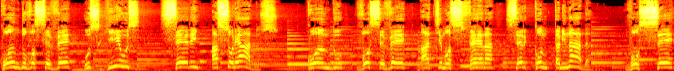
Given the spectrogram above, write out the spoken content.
quando você vê os rios serem assoreados, quando você vê a atmosfera ser contaminada, você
